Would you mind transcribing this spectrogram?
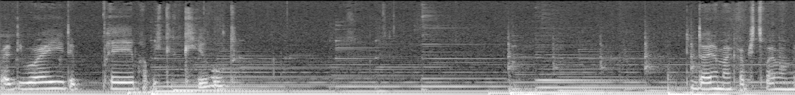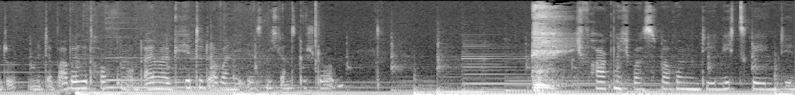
The way, die Pam habe ich gekillt. Den Dynamite habe ich zweimal mit, mit der Bubble getroffen und einmal gehittet, aber nee, der ist nicht ganz gestorben. Ich frage mich, was, warum die nichts gegen den.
